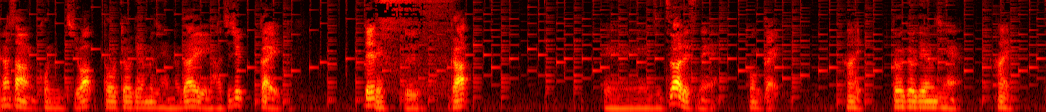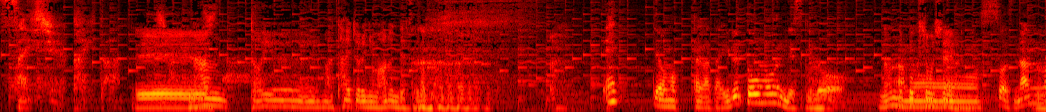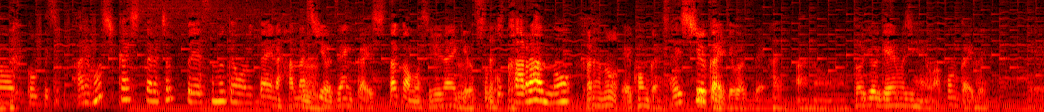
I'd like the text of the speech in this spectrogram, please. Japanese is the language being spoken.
皆さん、こんにちは。東京ゲーム事変の第80回で。ですすが、えー、実はですね、今回、はい。東京ゲーム事変はい。最終回となって、えー、なんという、まあ、タイトルにもあるんですけど、えって思った方いると思うんですけど、何の告知もしてないよ。あのーそうです。何の告知、あれもしかしたらちょっと休むかもみたいな話を前回したかもしれないけど、うんそこからの、からの、えー今回最終回ということで、はい。あのー東京ゲーム事変は今回で、えー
